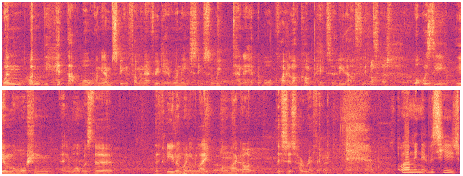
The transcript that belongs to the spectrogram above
When when you hit that wall, I mean, I'm speaking from an everyday runner, you see, so we tend to hit the wall quite a lot compared to elite athletes. What was the, the emotion and what was the the feeling when you were like, oh my god, this is horrific? Well, I mean, it was huge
